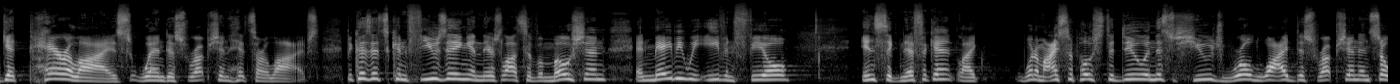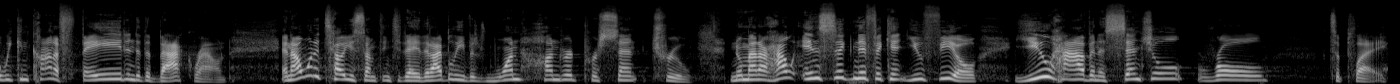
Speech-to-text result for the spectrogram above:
get paralyzed when disruption hits our lives because it's confusing and there's lots of emotion, and maybe we even feel insignificant, like, what am I supposed to do in this huge worldwide disruption? And so we can kind of fade into the background. And I want to tell you something today that I believe is 100% true. No matter how insignificant you feel, you have an essential role to play.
